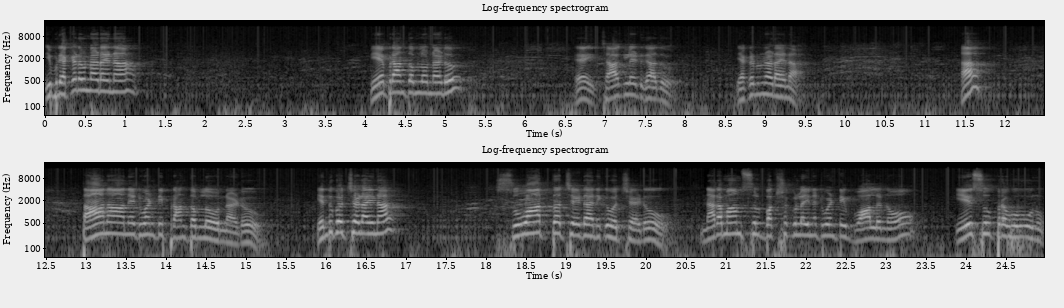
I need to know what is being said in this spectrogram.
ఇప్పుడు ఎక్కడ ఉన్నాడు ఆయన? ఏ ప్రాంతంలో ఉన్నాడు? ఏయ్ చాక్లెట్ కాదు. ఎక్కడున్నాడు ఆయన? ఆ? తానా అనేటువంటి ప్రాంతంలో ఉన్నాడు. ఎందుకు వచ్చాడు ఆయన? సువార్త చేయడానికి వచ్చాడు. నరమాంసులు భక్షకులైనటువంటి వాళ్ళను యేసు ప్రభువును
